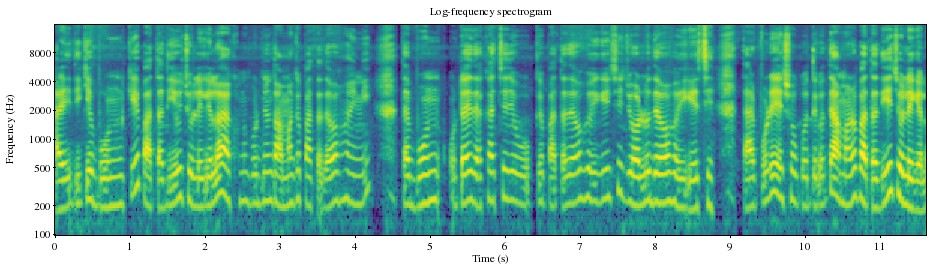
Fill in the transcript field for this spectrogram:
আর এদিকে বোনকে পাতা দিয়েও চলে গেল। এখনও পর্যন্ত আমাকে পাতা দেওয়া হয়নি। তাই বোন ওটাই দেখাচ্ছে যে ওকে পাতা দেওয়া হয়ে গিয়েছে, জলও দেওয়া হয়ে গেছে। তারপরে এসব করতে করতে আমারও পাতা দিয়ে চলে গেল।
